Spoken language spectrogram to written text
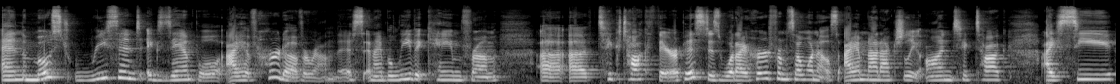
And the most recent example I have heard of around this, and I believe it came from a, TikTok therapist, is what I heard from someone else. I am not actually on TikTok. I see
